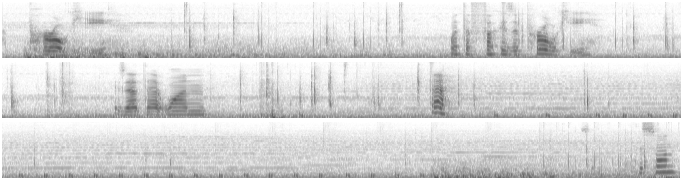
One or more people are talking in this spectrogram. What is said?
a pearl key. What the fuck is a pearl key? Is that that one? Ah. One?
